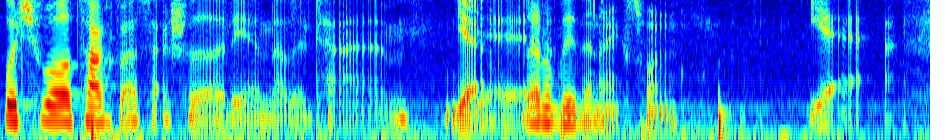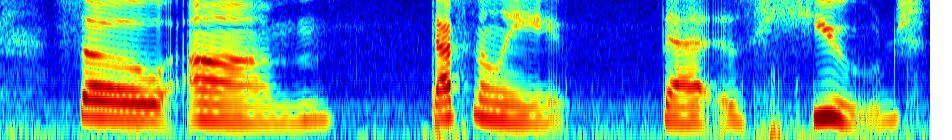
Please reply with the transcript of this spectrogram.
which we'll talk about sexuality another time. yeah, that'll be the next one. Yeah. So, um, definitely that is huge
